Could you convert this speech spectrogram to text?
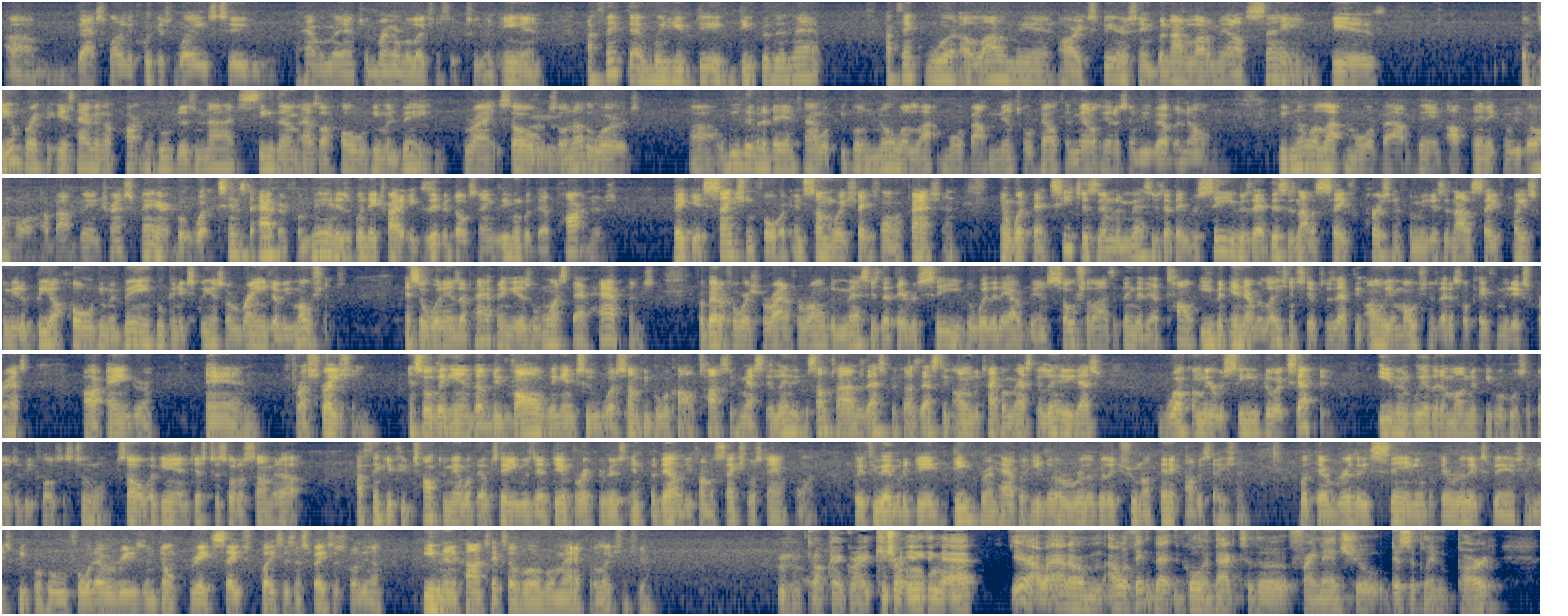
Um, that's one of the quickest ways to have a man to bring a relationship to an end I think that when you dig deeper than that, I think what a lot of men are experiencing, but not a lot of men are saying, is a deal breaker is having a partner who does not see them as a whole human being, right? So, mm. so in other words, uh, we live in a day and time where people know a lot more about mental health and mental illness than we've ever known we know a lot more about being authentic and we know more about being transparent. But what tends to happen for men is when they try to exhibit those things, even with their partners, they get sanctioned for it in some way, shape, form, or fashion. And what that teaches them, the message that they receive is that this is not a safe person for me. This is not a safe place for me to be a whole human being who can experience a range of emotions. And so what ends up happening is once that happens, for better, or for worse, for right or for wrong, the message that they receive, the way that they are being socialized, the thing that they're taught, even in their relationships, is that the only emotions that it's okay for me to express are anger and frustration. And so they end up devolving into what some people would call toxic masculinity. But sometimes that's because that's the only type of masculinity that's welcomely received or accepted, even with and among the people who are supposed to be closest to them. So, again, just to sort of sum it up, I think if you talk to men, what they'll tell you is their deal breaker is infidelity from a sexual standpoint. But if you're able to dig deeper and have a, either a really, really true and authentic conversation, what they're really seeing and what they're really experiencing is people who, for whatever reason, don't create safe places and spaces for them, even in the context of a romantic relationship. Mm-hmm. Okay, great. Keishorne, anything to add? Yeah, I would add. Um, I would think that going back to the financial discipline part,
